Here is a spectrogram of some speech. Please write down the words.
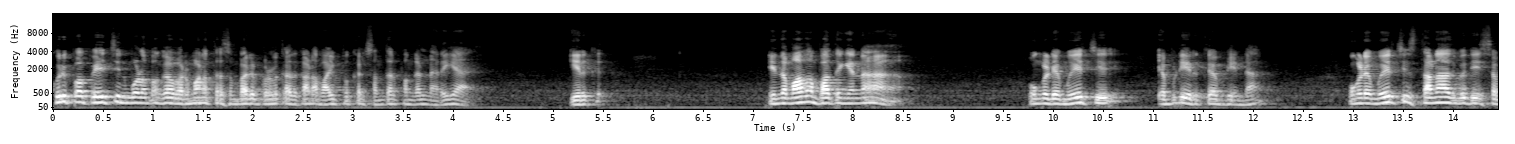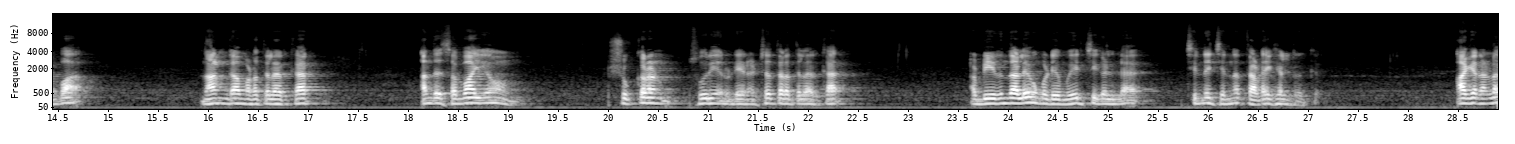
குறிப்பாக பேச்சின் மூலமாக வருமானத்தை சம்பாதிப்பவர்களுக்கு அதுக்கான வாய்ப்புகள் சந்தர்ப்பங்கள் நிறைய இருக்குது இந்த மாதம் பார்த்திங்கன்னா உங்களுடைய முயற்சி எப்படி இருக்குது அப்படின்னா உங்களுடைய முயற்சி ஸ்தானாதிபதி செவ்வாய் நான்காம் இடத்துல இருக்கார். அந்த செவ்வாயும் சுக்கிரன் சூரியனுடைய நட்சத்திரத்தில் இருக்கார். அப்படி இருந்தாலே உங்களுடைய முயற்சிகளில் சின்ன சின்ன தடைகள் இருக்குது ஆக நல்லா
